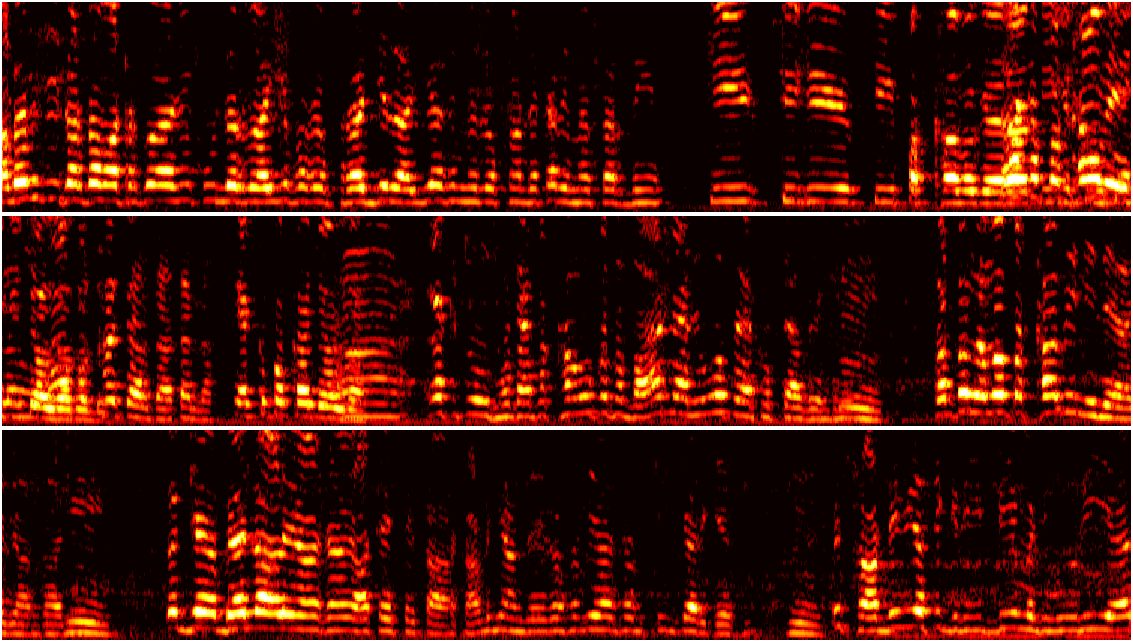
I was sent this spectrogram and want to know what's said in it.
ਸਾਡਾ ਵੀ ਕੀ ਕਰਦਾ ਵਾਟਰ ਕੋ ਅਸੀਂ ਕੂਲਰ ਲਾਈਏ ਫਰਿੱਜ ਲਾਈਏ ਅਸੀਂ ਮੈਂ ਲੋਕਾਂ ਦੇ ਘਰੇ ਮੈਂ ਕਰਦੀ ਹਾਂ। ਕੀ ਕੀ ਕੀ ਕੀ ਪੱਖਾ ਵਗੈਰਾ ਇੱਕ ਕੀ ਪੱਖਾ ਵੇਖ ਕੀ ਲਓ ਚੱਲਦਾ ਆਹ ਤੁਹਾਡਾ? ਪੱਖਾ ਚੱਲਦਾ ਕੱਲਾ ਇੱਕ ਪੱਖਾ ਚੱਲਦਾ। ਹਾਂ ਇੱਕ ਤੋਂ ਛੋਟਾ ਪੱਖਾ ਉਹ ਕਿਤੇ ਬਾਹਰ ਲੈ ਲਓ ਉਹ ਪਿਆ ਟੁੱਟਿਆ ਵੇਖ ਲਓ। ਹੂੰ। ਪਰ ਤਾਂ ਨਵਾਂ ਪੱਖਾ ਵੀ ਨਹੀਂ ਲਿਆ ਜਾਂਦਾ ਜੀ। ਹੂੰ। ਤੇ ਜੇ ਬਿੱਲ ਵਾਲੇ ਆ ਕੇ ਆ ਕੇ ਇੱਥੇ ਤਾਰ ਕੱਢ ਜਾਂਦੇ ਦੱਸ ਵੀ ਅਸੀਂ ਕੀ ਕਰ ਗਏ ਸੀ ਹੂੰ। ਤੇ ਸਾਡੀ ਵੀ ਅਸੀਂ ਗਰੀਬੀ ਮਜਬੂਰੀ ਹੈ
